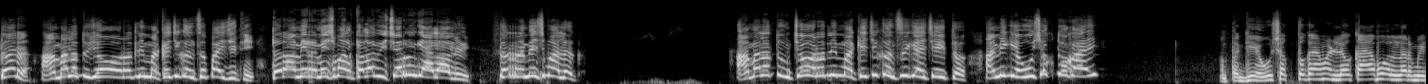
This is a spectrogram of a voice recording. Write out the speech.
तर आम्हाला तुझ्या वावरातली मक्याची कणस पाहिजे ती. तर आम्ही रमेश मालकाला विचारून घ्यायला आलोय. तर रमेश मालक आम्हाला तुमच्या वावरातली मक्याची कणस घ्यायची इथं. आम्ही घेऊ शकतो काय? आता घेऊ शकतो काय म्हणल्यावर काय बोलणार मी?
